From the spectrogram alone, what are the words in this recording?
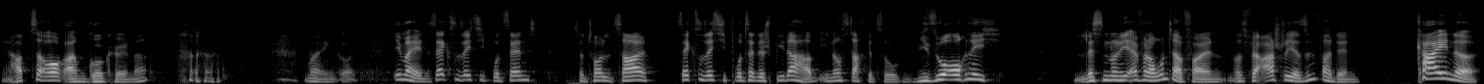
Ihr habt sie auch am Gockel, ne? mein Gott. Immerhin, 66% ist eine tolle Zahl. 66% der Spieler haben ihn aufs Dach gezogen. Wieso auch nicht? Lässt ihn doch nicht einfach da runterfallen. Was für Arschlöcher sind wir denn? Keine!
